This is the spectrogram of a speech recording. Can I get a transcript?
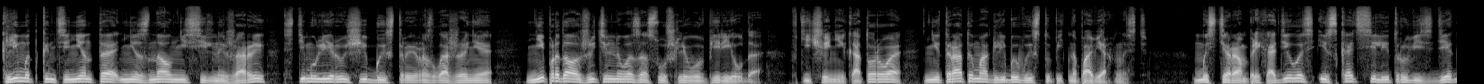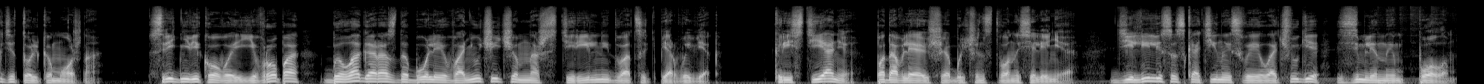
Климат континента не знал ни сильной жары, стимулирующей быстрое разложение, ни продолжительного засушливого периода, в течение которого нитраты могли бы выступить на поверхность. Мастерам приходилось искать селитру везде, где только можно. Средневековая Европа была гораздо более вонючей, чем наш стерильный 21 век. Крестьяне, подавляющее большинство населения, делили со скотиной свои лачуги земляным полом.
